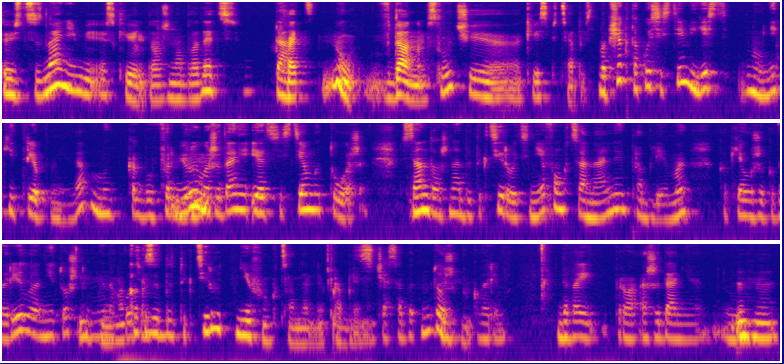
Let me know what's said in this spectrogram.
То есть знаниями SQL должен обладать Да. Хоть, ну, в данном случае кейс-специалист. Вообще к такой системе есть ну, некие требования. Да? Мы как бы формируем mm-hmm. ожидания и от системы тоже. То есть она должна детектировать нефункциональные проблемы, как я уже говорила, не то, что mm-hmm. мы находим... А как задетектировать нефункциональные проблемы? Сейчас об этом тоже mm-hmm. поговорим. Давай про ожидания mm-hmm.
